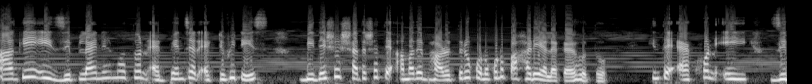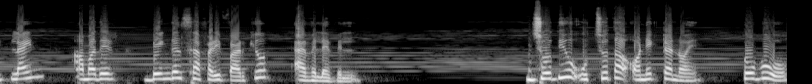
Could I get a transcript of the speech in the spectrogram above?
আগে এই জিপ লাইনের মতন অ্যাডভেঞ্চার অ্যাক্টিভিটিস বিদেশের সাথে সাথে আমাদের ভারতেরও কোনো কোনো পাহাড়ি এলাকায় হতো। কিন্তু এখন এই জিপ লাইন আমাদের বেঙ্গল সাফারি পার্কেও অ্যাভেলেবেল যদিও উচ্চতা অনেকটা নয়, তবুও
